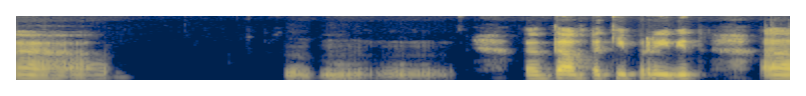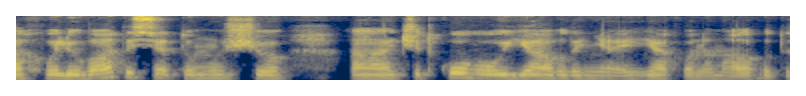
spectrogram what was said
е, дав такий привід е, хвилюватися, тому що е, чіткого уявлення, як вона мала бути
